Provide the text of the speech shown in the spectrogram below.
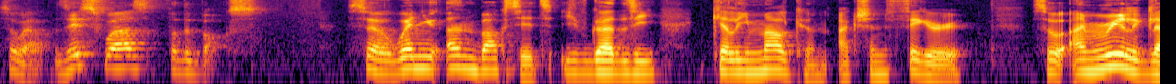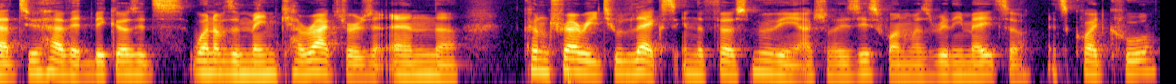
So well, this was for the box. So when you unbox it, you've got the Kelly Malcolm action figure. So I'm really glad to have it because it's one of the main characters and uh, contrary to Lex in the first movie, actually this one was really made, so it's quite cool.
